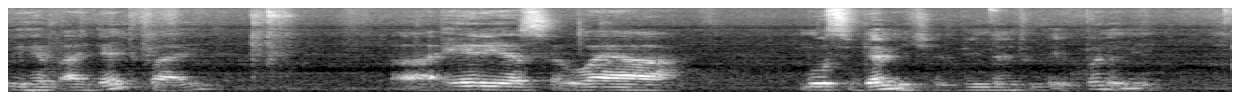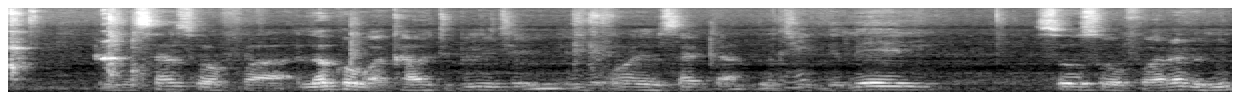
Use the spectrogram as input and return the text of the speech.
we have identified uh, areas where most damage has been done to the economy in the sense of uh, lack of accountability in the oil sector, which okay. is the main source of revenue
